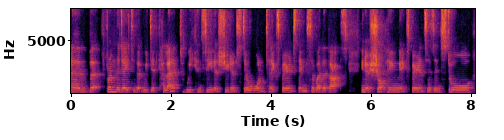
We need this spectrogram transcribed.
Um, but from the data that we did collect, we can see that students still want to experience things. So whether that's, you know, shopping experiences in store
